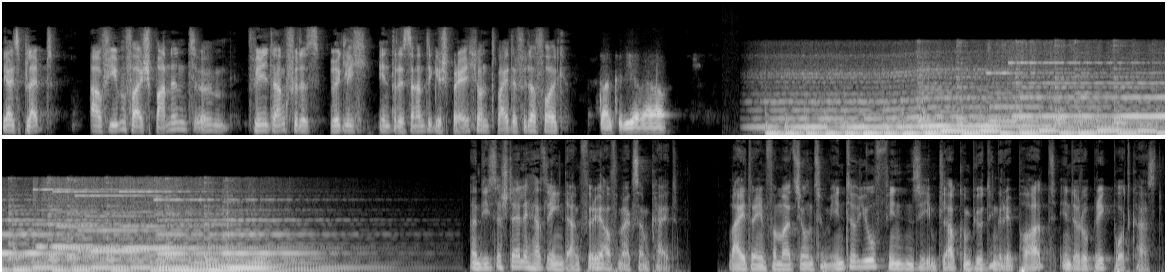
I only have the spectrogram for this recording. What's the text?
Ja, es bleibt auf jeden Fall spannend. Ähm, vielen Dank für das wirklich interessante Gespräch und weiter viel Erfolg. Danke dir, Werner. An dieser Stelle herzlichen Dank für Ihre Aufmerksamkeit. Weitere Informationen zum Interview finden Sie im Cloud Computing Report in der Rubrik Podcast.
